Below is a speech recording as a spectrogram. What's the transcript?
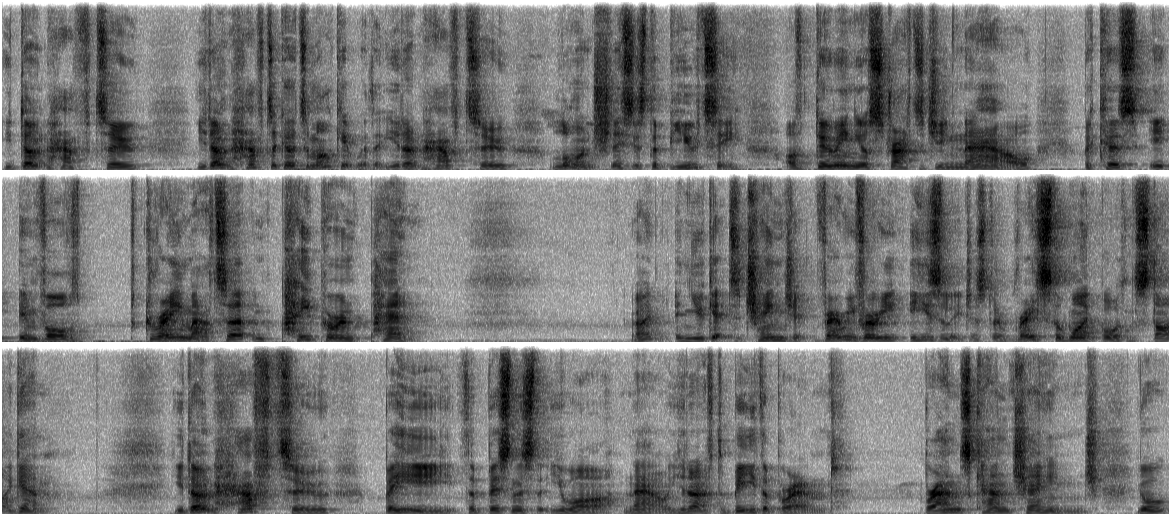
you don't have to you don't have to go to market with it. You don't have to launch. This is the beauty of doing your strategy now because it involves grey matter and paper and pen. Right? And you get to change it very, very easily. Just erase the whiteboard and start again. You don't have to be the business that you are now. You don't have to be the brand. Brands can change. Your,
